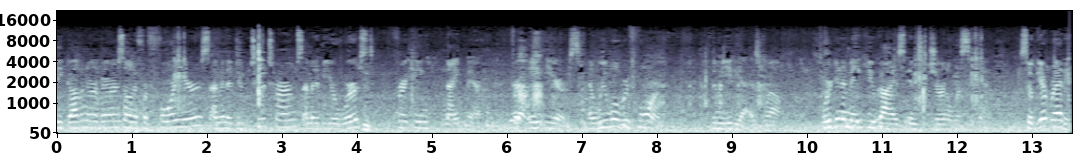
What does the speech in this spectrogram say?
the governor of Arizona for four years, I'm going to do two terms. I'm going to be your worst hmm. freaking nightmare for eight years. And we will reform the media as well. We're going to make you guys into journalists again. So get ready.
